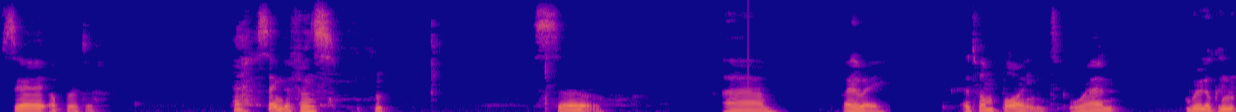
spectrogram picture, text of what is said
CIA operative. Same difference. so, um, by the way, at one point when we're looking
